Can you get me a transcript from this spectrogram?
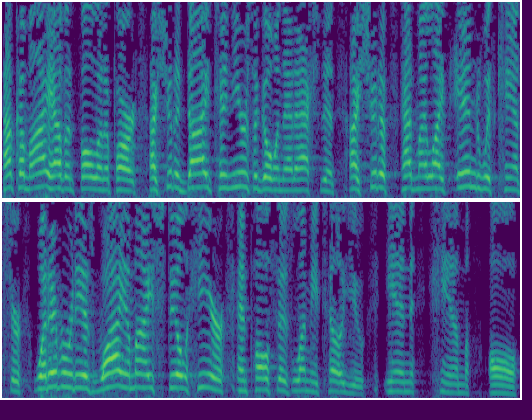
How come I haven't fallen apart? I should have died 10 years ago in that accident. I should have had my life end with cancer. Whatever it it is, why am I still here? And Paul says, let me tell you, in Him all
